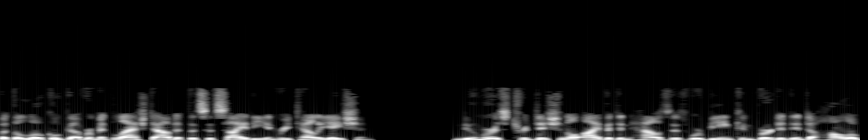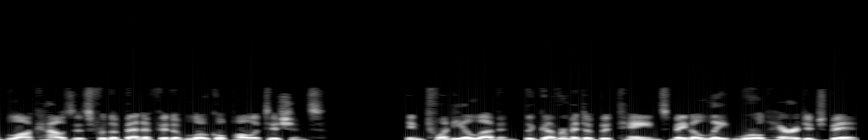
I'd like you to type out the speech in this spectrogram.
but the local government lashed out at the society in retaliation. Numerous traditional Ivatan houses were being converted into hollow block houses for the benefit of local politicians. In 2011, the government of Batanes made a late World Heritage bid,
